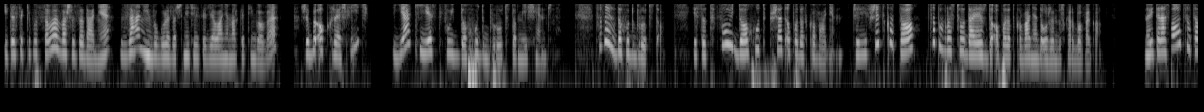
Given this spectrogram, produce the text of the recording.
I to jest takie podstawowe Wasze zadanie, zanim w ogóle zaczniecie te działania marketingowe, żeby określić, jaki jest Twój dochód brutto miesięczny. Co to jest dochód brutto? Jest to Twój dochód przed opodatkowaniem, czyli wszystko to, co po prostu dajesz do opodatkowania do Urzędu Skarbowego. No i teraz po co to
